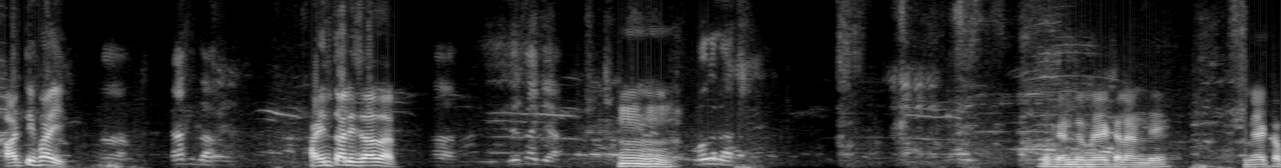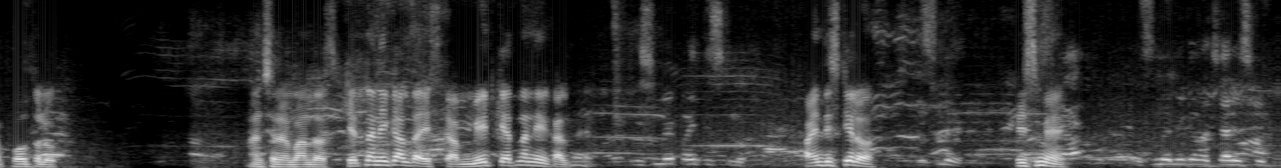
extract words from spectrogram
फोर्टी फाइव हाँ क्या देता पैंतालीस हजार हाँ देता क्या हम्म. मगना రెండు మేకలండి మేక పోతులు మంచిగా బందోబస్తు कितना निकलता है इसका मीट कितना निकलता है इसमें पैंतीस किलो पैंतीस किलो इसमें इसमें इसमें निकला चालीस किलो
